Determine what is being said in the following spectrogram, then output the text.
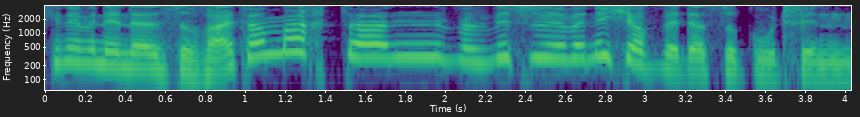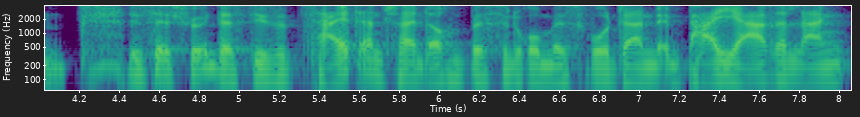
wenn ihr das so weitermacht, dann wissen wir aber nicht, ob wir das so gut finden. Ist ja schön, dass diese Zeit anscheinend auch ein bisschen rum ist, wo dann ein paar Jahre lang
